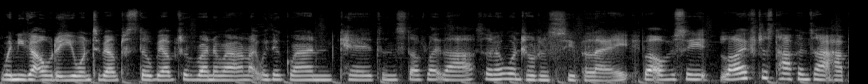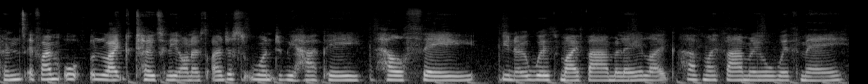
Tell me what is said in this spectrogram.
when you get older you want to be able to still be able to run around like with your grandkids and stuff like that. So I don't want children super late but obviously life just happens how it happens. If I'm like totally honest I just want to be happy, healthy, you know, with my family, like have my family all with me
